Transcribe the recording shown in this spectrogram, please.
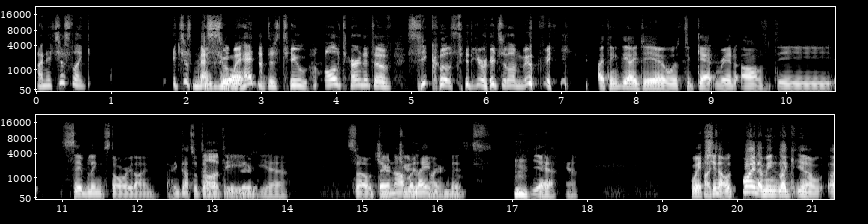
and it's just like it just messes with my head that there's two alternative sequels to the original movie. I think the idea was to get rid of the sibling storyline. I think that's what they oh, wanted to do. yeah, So they're not Judith related Meyer. in this. yeah, Yeah. yeah. Which you know, it's fine. I mean, like you know, I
